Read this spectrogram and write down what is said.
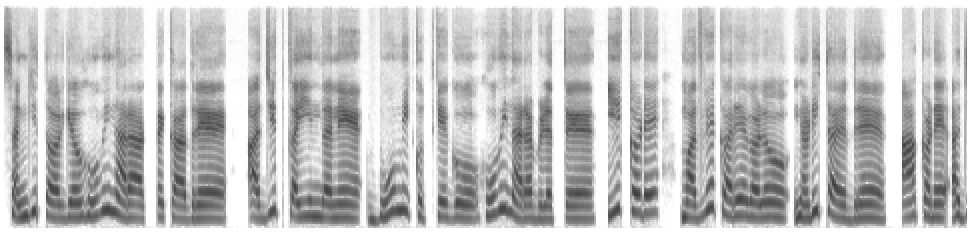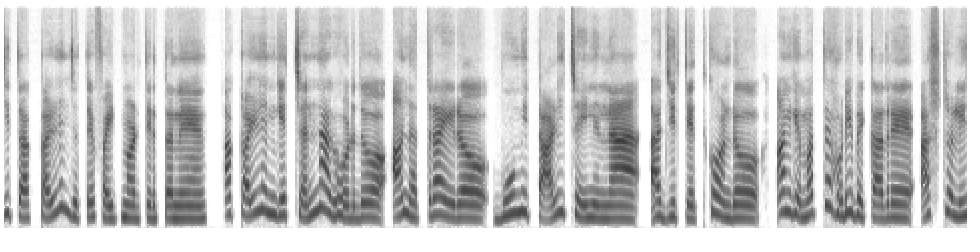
ಸಂಗೀತ ಅವ್ರಿಗೆ ಹೂವಿನ ಹಾರ ಹಾಕ್ಬೇಕಾದ್ರೆ ಅಜಿತ್ ಕೈಯಿಂದನೇ ಭೂಮಿ ಕುತ್ತಿಗೆಗೂ ಹೂವಿನ ಹರ ಬೀಳುತ್ತೆ. ಈ ಕಡೆ ಮದ್ವೆ ಕಾರ್ಯಗಳು ನಡೀತಾ ಇದ್ರೆ ಆ ಕಡೆ ಅಜಿತ್ ಆ ಕಳ್ಳನ್ ಜೊತೆ ಫೈಟ್ ಮಾಡ್ತಿರ್ತಾನೆ. ಆ ಕಳ್ಳನ್ಗೆ ಚೆನ್ನಾಗಿ ಹೊಡೆದು ಅವನ ಹತ್ರ ಇರೋ ಭೂಮಿ ತಾಳಿ ಚೈನನ್ನ ಅಜಿತ್ ಎತ್ಕೊಂಡು ಅವನ್ಗೆ ಮತ್ತೆ ಹೊಡಿಬೇಕಾದ್ರೆ ಅಷ್ಟರಲ್ಲಿ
